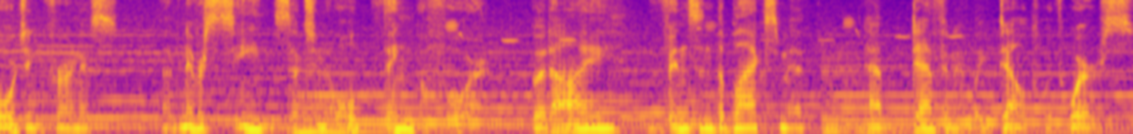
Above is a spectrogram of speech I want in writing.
Forging furnace. I've never seen such an old thing before. But I, Vincent the blacksmith, have definitely dealt with worse.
